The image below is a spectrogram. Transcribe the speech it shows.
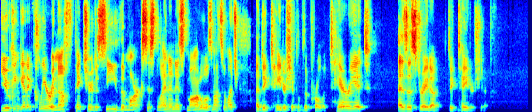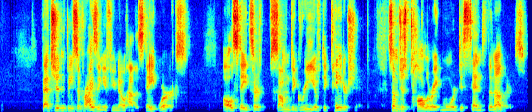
you can get a clear enough picture to see the Marxist-Leninist model is not so much a dictatorship of the proletariat as a straight-up dictatorship. That shouldn't be surprising if you know how the state works. All states are some degree of dictatorship. Some just tolerate more dissent than others.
